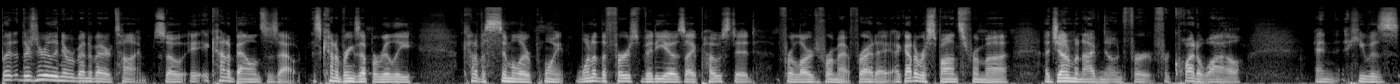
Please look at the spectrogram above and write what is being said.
but there's really never been a better time, so it, it kind of balances out. This kind of brings up a really kind of a similar point. One of the first videos I posted for Large Format Friday, I got a response from a, a gentleman I've known for for quite a while and he was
